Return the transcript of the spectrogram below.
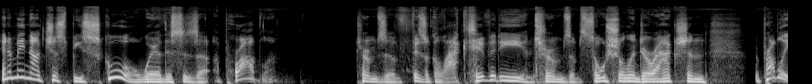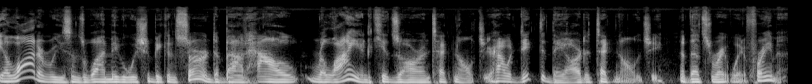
And it may not just be school where this is a, a problem. In terms of physical activity, in terms of social interaction, there are probably a lot of reasons why maybe we should be concerned about how reliant kids are on technology or how addicted they are to technology, if that's the right way to frame it.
